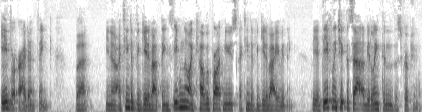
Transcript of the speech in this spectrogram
ever, I don't think. But you know, I tend to forget about things. Even though I cover product news, I tend to forget about everything. But yeah, definitely check this out. It'll be linked in the description.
